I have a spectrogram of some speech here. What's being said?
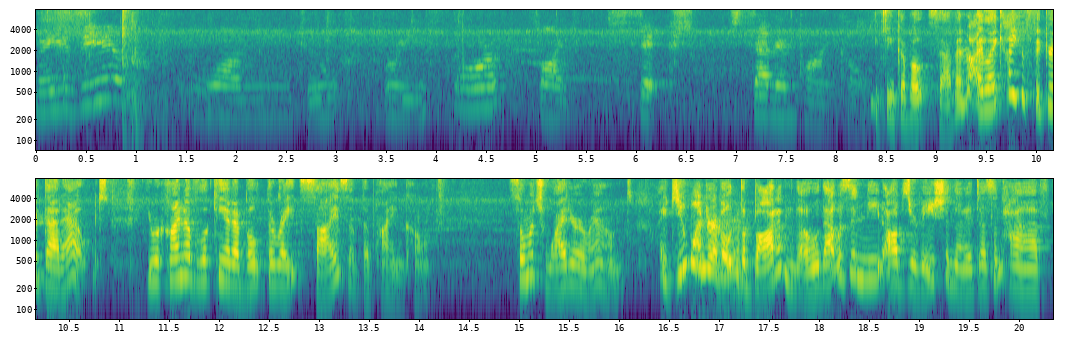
Maybe one, two, three, four, five, six, seven pine cones. You think about seven? I like how you figured that out. You were kind of looking at about the right size of the pine cone. So much wider around. I do wonder about the bottom though. That was a neat observation that it doesn't have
